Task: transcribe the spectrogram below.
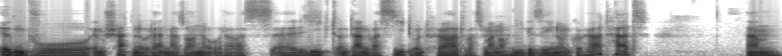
irgendwo im Schatten oder in der Sonne oder was äh, liegt und dann was sieht und hört, was man noch nie gesehen und gehört hat? Ähm,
